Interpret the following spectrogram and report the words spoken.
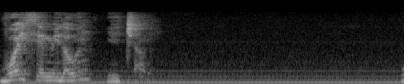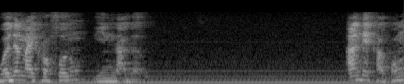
Voice የሚለውን ይጫኑ። ወደ ማይክሮፎኑ ይናገሩ። አንዴ ካቆሙ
